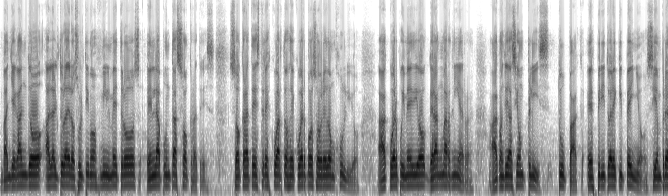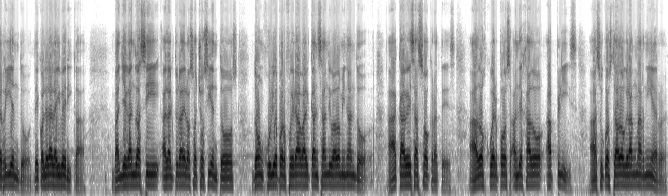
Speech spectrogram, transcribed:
Van llegando a la altura de los últimos mil metros en la punta Sócrates. Sócrates tres cuartos de cuerpo sobre Don Julio. A cuerpo y medio Gran Marnier. A continuación Plis, Tupac, Espíritu Arequipeño, siempre riendo. De colera la Ibérica. Van llegando así a la altura de los 800. Don Julio por fuera va alcanzando y va dominando. A cabeza Sócrates. A dos cuerpos han dejado a Plis. A su costado Gran Marnier.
